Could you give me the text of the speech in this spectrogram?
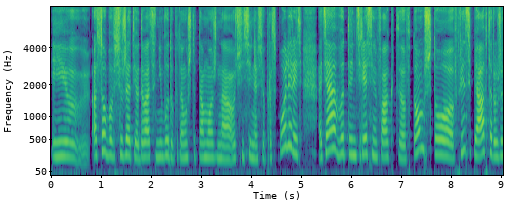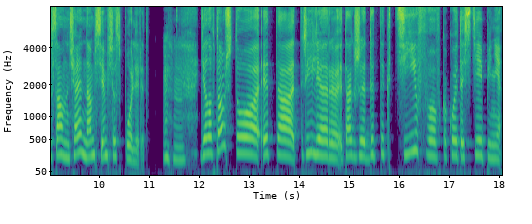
и особо в сюжет я вдаваться не буду, потому что там можно очень сильно все проспойлерить, хотя вот интересный факт в том, что, в принципе, автор уже в самом начале нам всем все спойлерит. Угу. Дело в том, что это триллер, также детектив в какой-то степени,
